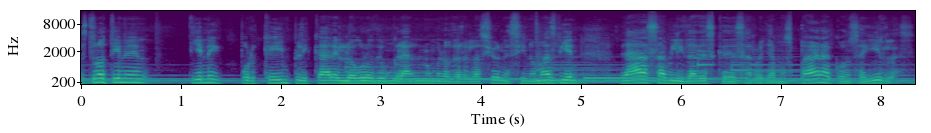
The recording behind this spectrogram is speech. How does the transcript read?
Esto no tiene, tiene por qué implicar el logro de un gran número de relaciones, sino más bien las habilidades que desarrollamos para conseguirlas.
